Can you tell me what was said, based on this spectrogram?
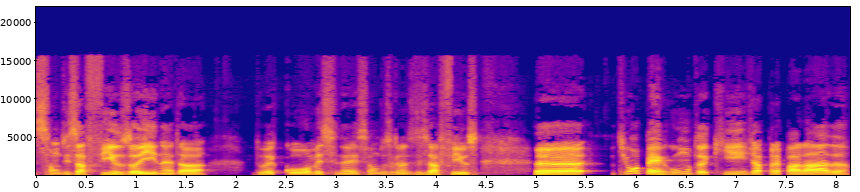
São desafios aí, né, da, do e-commerce, né? Esse é um dos grandes desafios. Eu tinha uma pergunta aqui já preparada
